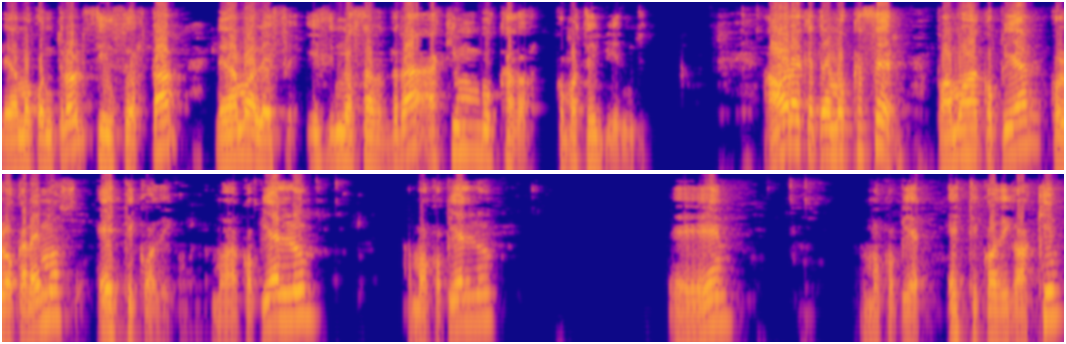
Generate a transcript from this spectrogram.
Le damos control, sin soltar, le damos al F. Y nos saldrá aquí un buscador, como estáis viendo. Ahora, ¿qué tenemos que hacer? Pues vamos a copiar, colocaremos este código. Vamos a copiarlo. Vamos a copiarlo. Eh, vamos a copiar este código aquí.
